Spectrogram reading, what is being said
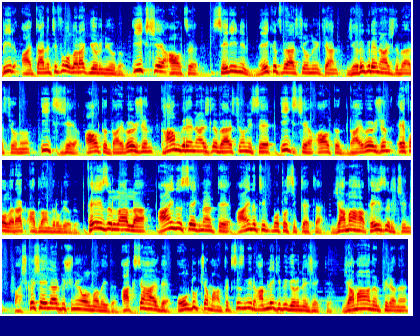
bir alternatifi olarak görünüyordu. XC6 serinin naked versiyonuyken yarı grenajlı versiyonu XC6 Diversion, tam grenajlı versiyon ise XC6 Diversion F olarak adlandırılıyordu. Phaser'larla aynı segmentte aynı tip motosikletler. Yamaha Phaser için başka şeyler düşünüyor olmalıydı. Aksi halde oldukça mantıksız bir hamle gibi görünecekti. Yamaha'nın planı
